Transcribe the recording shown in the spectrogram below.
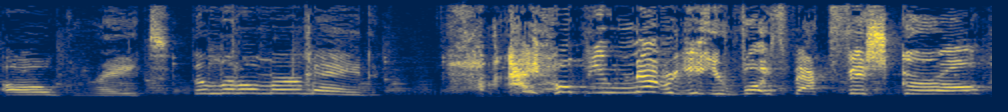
oh, great. The Little Mermaid. I hope you never get your voice back, fish girl.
